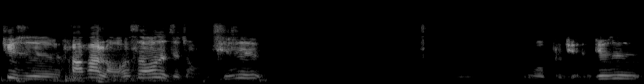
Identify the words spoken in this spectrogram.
就是发发牢骚的这种，其实我不觉得，就是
